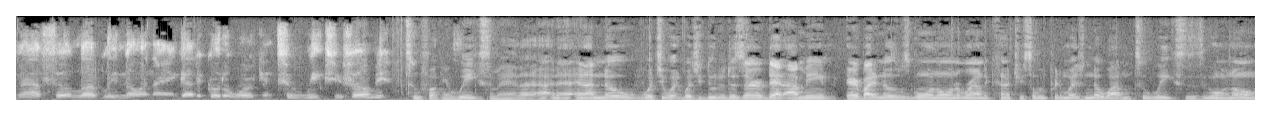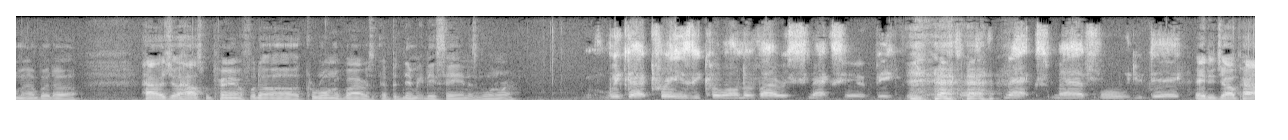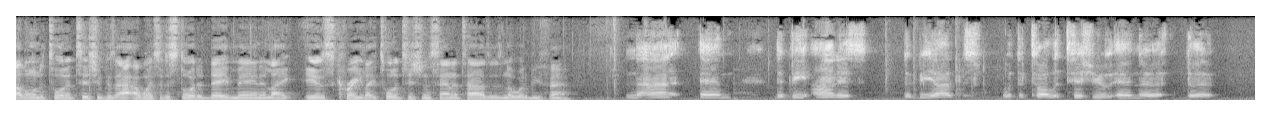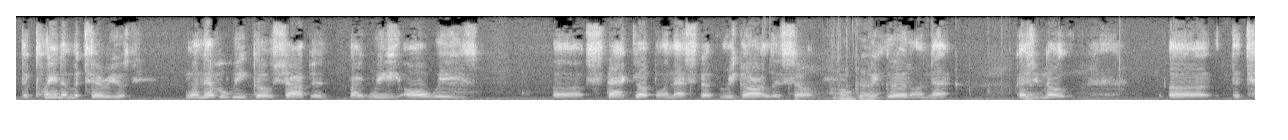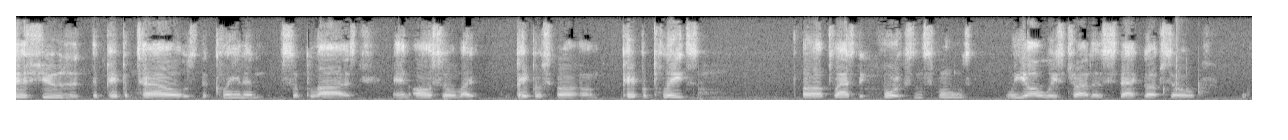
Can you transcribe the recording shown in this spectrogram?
Man, I feel lovely knowing I ain't got to go to work in two weeks. You feel me? Two fucking weeks, man. I, I, and I know what you what, what you do to deserve that. I mean, everybody knows what's going on around the country, so we pretty much know why them two weeks is going on, man. But uh, how is your house preparing for the uh, coronavirus epidemic they saying is going around? We got crazy coronavirus snacks here, B. mad snacks, mad food. You dig? Hey, did y'all pile on the toilet tissue? Because I, I went to the store today, man, and like it was crazy. Like toilet tissue and sanitizer is nowhere to be found. Nah, and to be honest, to be honest, with the toilet tissue and the the the cleaning materials, whenever we go shopping, like we always uh, stack up on that stuff, regardless. So Okay. we good on that because you know uh, the tissue, the, the paper towels, the cleaning supplies, and also like paper um, paper plates, uh, plastic forks and spoons. We always try to stack up so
